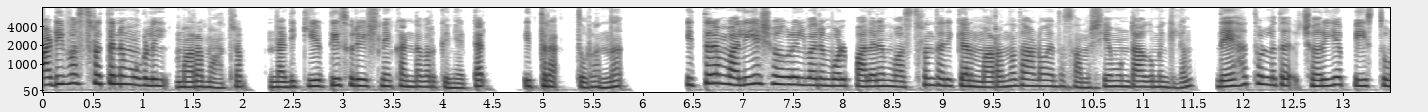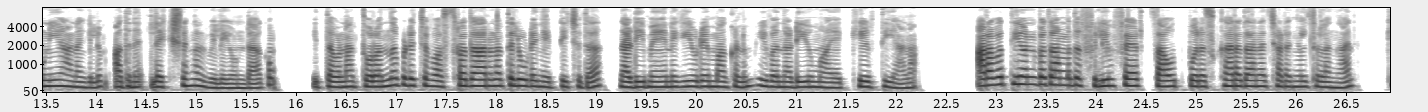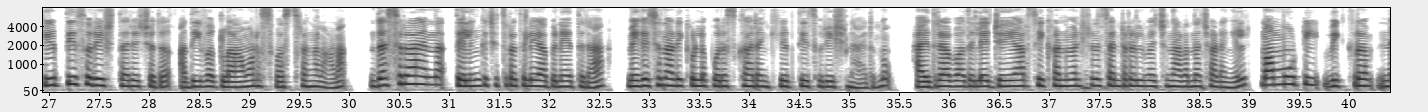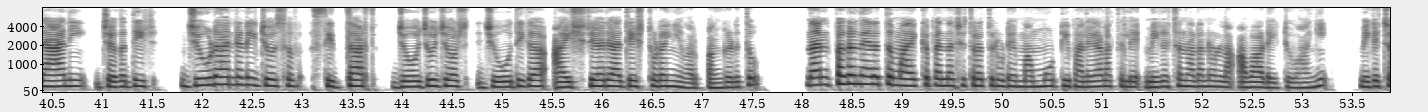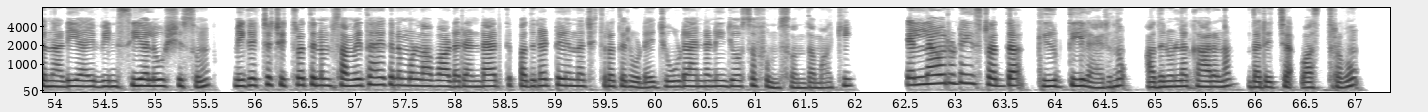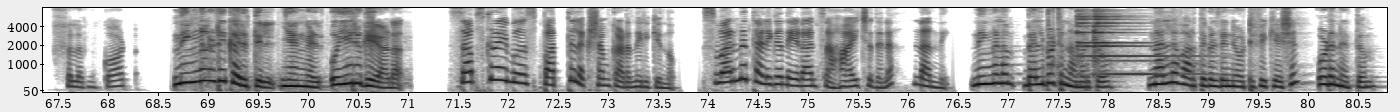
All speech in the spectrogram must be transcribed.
അടിവസ്ത്രത്തിനു മുകളിൽ മറ മാത്രം. നടി കീർത്തി സുരേഷിനെ കണ്ടവർക്ക് ഞെട്ടൽ. ഇത്ര തുറന്ന്. ഇത്തരം വലിയ ഷോകളിൽ വരുമ്പോൾ പലരും വസ്ത്രം ധരിക്കാൻ മറന്നതാണോ എന്ന സംശയമുണ്ടാകുമെങ്കിലും ദേഹത്തുള്ളത് ചെറിയ പീസ് തുണിയാണെങ്കിലും അതിന് ലക്ഷങ്ങൾ വിലയുണ്ടാകും. ഇത്തവണ തുറന്നു പിടിച്ച വസ്ത്രധാരണത്തിലൂടെ ഞെട്ടിച്ചത് നടി മേനകയുടെ മകളും യുവനടിയുമായ കീർത്തിയാണ്. അറുപത്തിയൊൻപതാമത് ഫിലിംഫെയർ സൗത്ത് പുരസ്കാരദാന ചടങ്ങിൽ തിളങ്ങാൻ കീർത്തി സുരേഷ് ധരിച്ചത് അതീവ ഗ്ലാമറസ് വസ്ത്രങ്ങളാണ്. ദസറ എന്ന തെലുങ്ക് ചിത്രത്തിലെ അഭിനയത്തിന് മികച്ച നടിക്കുള്ള പുരസ്കാരം കീർത്തി സുരേഷിനായിരുന്നു. ഹൈദരാബാദിലെ ജെ ആർ സി കൺവെൻഷൻ സെന്ററിൽ വെച്ച് നടന്ന ചടങ്ങിൽ മമ്മൂട്ടി വിക്രം നാനി ജഗദീഷ് ജൂഡ് ആന്റണി ജോസഫ് സിദ്ധാർത്ഥ് ജോജു ജോർജ് ജ്യോതിക ഐശ്വര്യ രാജേഷ് തുടങ്ങിയവർ പങ്കെടുത്തു. നൻപകൽ നേരത്ത് മയക്കം എന്ന ചിത്രത്തിലൂടെ മമ്മൂട്ടി മലയാളത്തിലെ മികച്ച നടനുള്ള അവാർഡ് ഏറ്റുവാങ്ങി. മികച്ച നടിയായി വിൻസി അലോഷ്യസും മികച്ച ചിത്രത്തിനും സംവിധായകനുമുള്ള അവാർഡ് രണ്ടായിരത്തി പതിനെട്ട് എന്ന ചിത്രത്തിലൂടെ ജൂഡ് ആന്റണി ജോസഫും സ്വന്തമാക്കി. എല്ലാവരുടെയും ശ്രദ്ധ കീർത്തിയിലായിരുന്നു. അതിനുള്ള കാരണം ധരിച്ച വസ്ത്രവും ഫിലിം കോട്ട്. നിങ്ങളുടെ കരുത്തിൽ ഞങ്ങൾ ഉയരുകയാണ്. സബ്സ്ക്രൈബേഴ്സ് പത്ത് ലക്ഷം കടന്നിരിക്കുന്നു. സ്വർണ തളിക നേടാൻ സഹായിച്ചതിന് നന്ദി. നിങ്ങളും ബെൽബട്ടൺ അമർത്തോ. നല്ല വാർത്തകളുടെ നോട്ടിഫിക്കേഷൻ ഉടനെത്തും.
